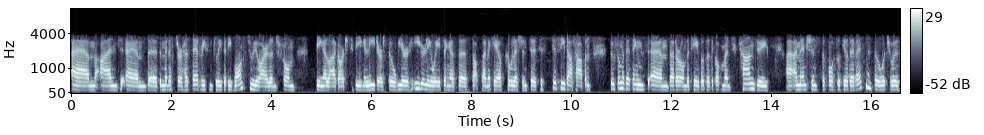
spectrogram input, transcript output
Um, and um, the, the minister has said recently that he wants to move Ireland from being a laggard to being a leader. So we are eagerly awaiting as the Stop Climate Chaos Coalition to, to, to see that happen. So some of the things um, that are on the table that the government can do. Uh, I mentioned the fossil fuel divestment bill, which was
